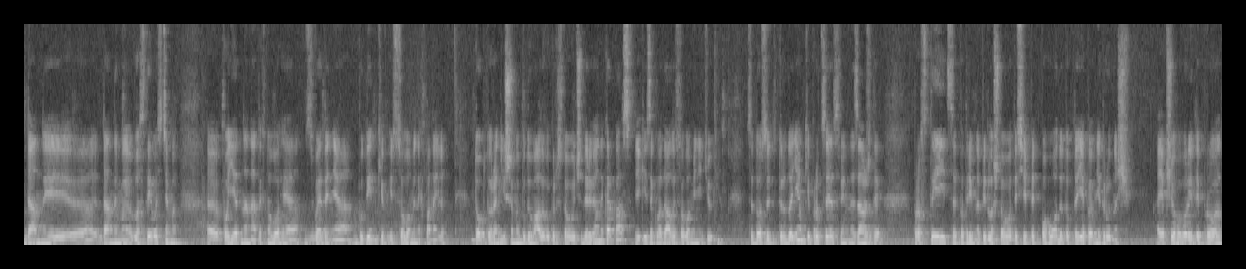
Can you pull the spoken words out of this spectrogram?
Дані, е, даними властивостями е, поєднана технологія зведення будинків із солом'яних панелей. Тобто раніше ми будували, використовуючи дерев'яний каркас, який закладали солом'яні тюки. Це досить трудоємкий процес, він не завжди простий, це потрібно підлаштовувати ще під погоду, тобто є певні труднощі. А якщо говорити про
